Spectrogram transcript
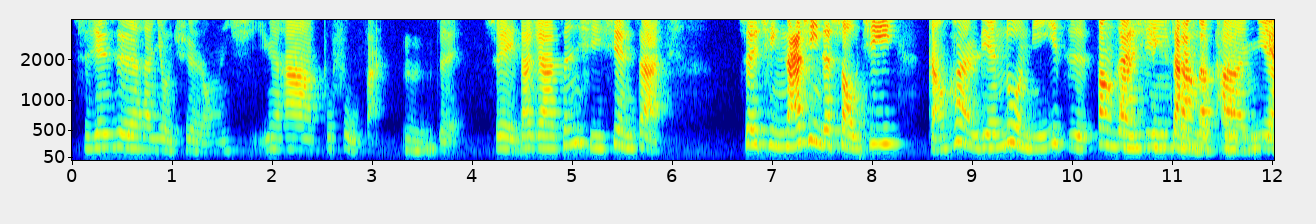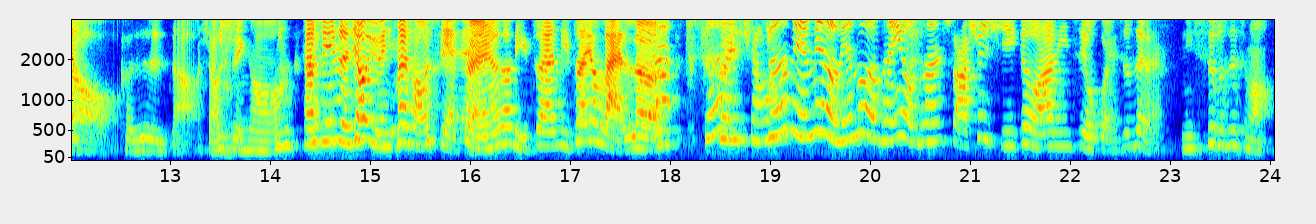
时间是很有趣的东西，因为它不复返。嗯，对，所以大家珍惜现在。所以，请拿起你的手机。赶快联络你一直放在心上的朋友。可是，知道小心哦，小心人家以为你卖保险。对，人家说李专，李专又来了。十十二年没有联络的朋友，突然耍讯息给我阿丁自由鬼，是不是？你是不是什么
